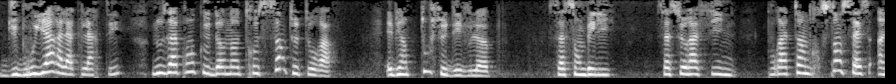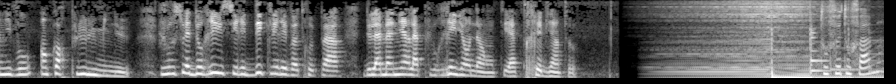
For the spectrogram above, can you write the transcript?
du brouillard à la clarté, nous apprend que dans notre sainte Torah, eh tout se développe, ça s'embellit, ça se raffine pour atteindre sans cesse un niveau encore plus lumineux. Je vous souhaite de réussir et d'éclairer votre part de la manière la plus rayonnante et à très bientôt. Tout feu, tout femme,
